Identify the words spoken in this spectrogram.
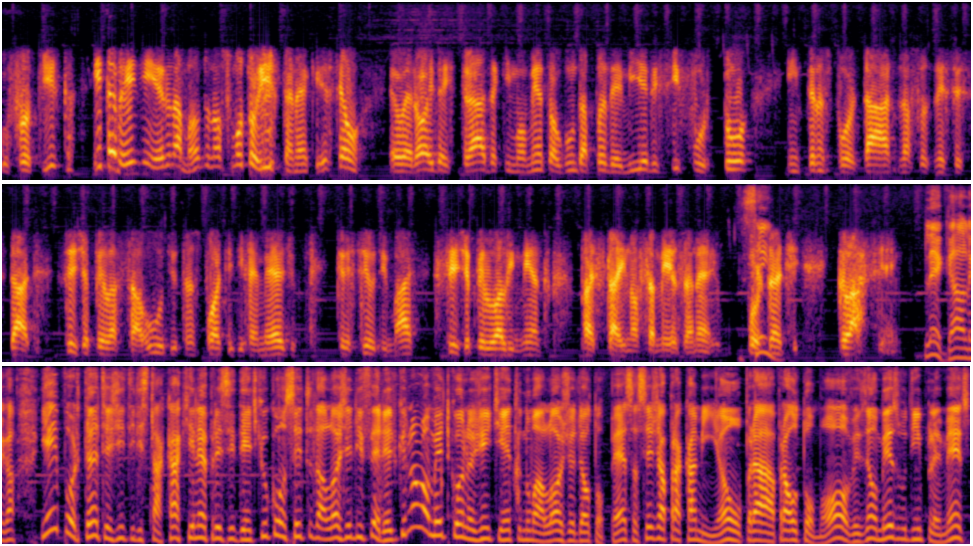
o frotista e também dinheiro na mão do nosso motorista, né? Que esse é, um, é o herói da estrada que em momento algum da pandemia ele se furtou em transportar as nossas necessidades, seja pela saúde, o transporte de remédio cresceu demais, seja pelo alimento para estar em nossa mesa, né? Importante Sim. classe, hein? Legal, legal. E é importante a gente destacar aqui, né, presidente, que o conceito da loja é diferente, porque normalmente quando a gente entra numa loja de autopeças, seja para caminhão, para automóveis, né, ou mesmo de implementos,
